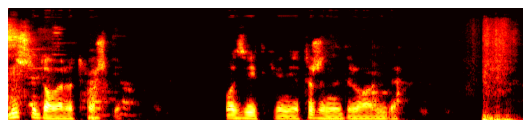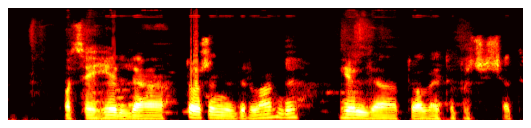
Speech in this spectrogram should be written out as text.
Більше долара трошки. О, звідки він є? Теж Нідерланди. Оцей гель для теж Нідерланди. Гель для туалету прочищати.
